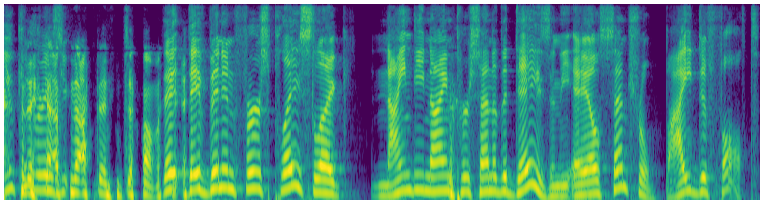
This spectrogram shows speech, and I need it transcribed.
You can they raise have your- not been dominant. They they've been in first place like 99% of the days in the AL Central by default.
